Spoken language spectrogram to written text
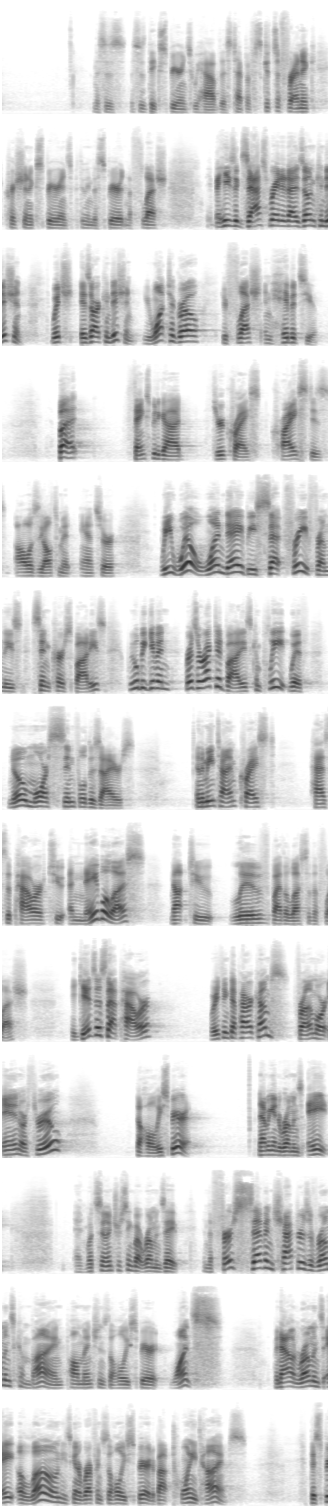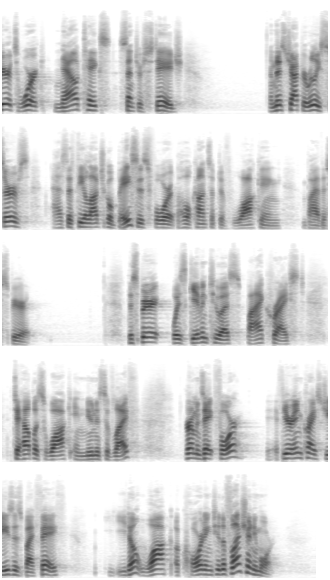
This is, this is the experience we have, this type of schizophrenic Christian experience between the spirit and the flesh. But he's exasperated at his own condition, which is our condition. You want to grow, your flesh inhibits you. But thanks be to God, through Christ, Christ is always the ultimate answer. We will one day be set free from these sin cursed bodies. We will be given resurrected bodies, complete with no more sinful desires. In the meantime, Christ has the power to enable us not to live by the lust of the flesh. He gives us that power. Where do you think that power comes from, or in, or through? The Holy Spirit. Now we get into Romans 8. And what's so interesting about Romans 8? In the first seven chapters of Romans combined, Paul mentions the Holy Spirit once. But now in Romans 8 alone, he's going to reference the Holy Spirit about 20 times. The Spirit's work now takes center stage. And this chapter really serves as the theological basis for the whole concept of walking by the Spirit. The Spirit was given to us by Christ to help us walk in newness of life. Romans 8 4, if you're in Christ Jesus by faith, you don't walk according to the flesh anymore.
